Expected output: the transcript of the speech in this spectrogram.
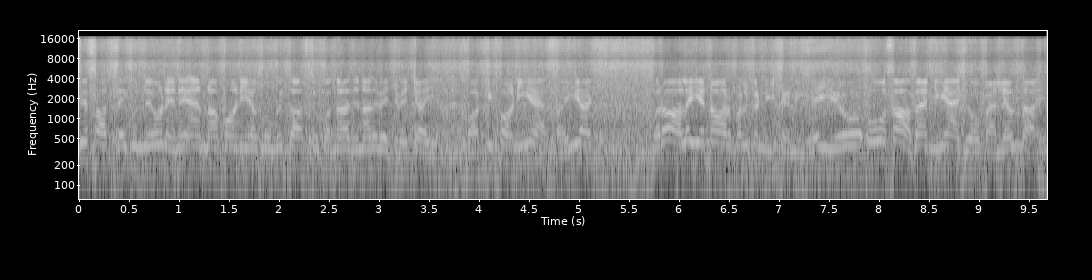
ਤੇ 7 ਤੇ ਖੁੱਲੇ ਹੋਣੇ ਨੇ, ਇੰਨਾ ਪਾਣੀ ਆ ਕਿਉਂਕਿ 10 ਤੋਂ 15 ਦਿਨਾਂ ਦੇ ਵਿੱਚ ਵਿੱਚ ਆਈ ਜਾਣਾ। ਬਾਕੀ ਪਾਣੀ ਹੈ ਸਹੀ ਅੱਜ ਪਰ ਹਾਲ ਇਹ ਨਾਰਮਲ ਕੰਡੀਸ਼ਨ ਹੀ ਹੈ ਇਹ ਉਹ ਹਿਸਾਬ ਹੈ ਨਹੀਂ ਹੈ, ਜੋ ਪਹਿਲੇ ਹੁੰਦਾ ਸੀ।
